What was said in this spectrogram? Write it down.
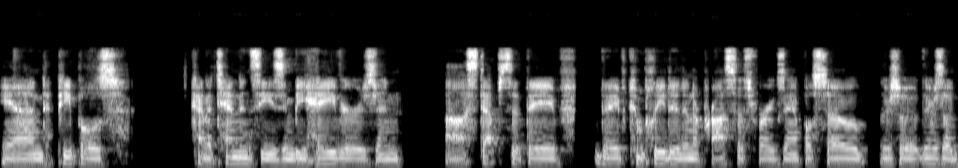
and people's kind of tendencies and behaviors and uh, steps that they've they've completed in a process, for example. So there's a there's a,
